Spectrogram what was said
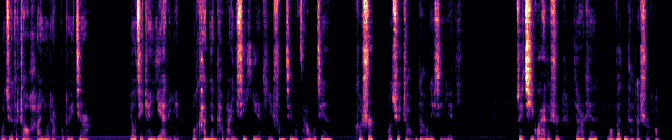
我觉得赵涵有点不对劲儿。有几天夜里。我看见他把一些液体放进了杂物间，可是我却找不到那些液体。最奇怪的是，第二天我问他的时候，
